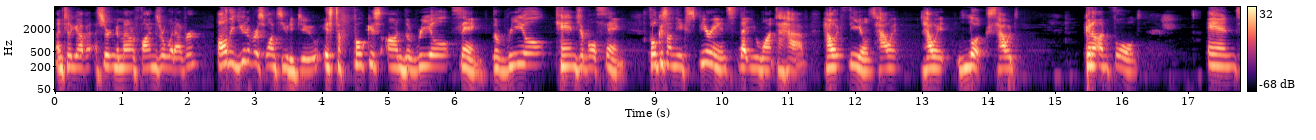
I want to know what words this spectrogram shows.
until you have a certain amount of funds or whatever. All the universe wants you to do is to focus on the real thing, the real tangible thing. Focus on the experience that you want to have, how it feels, how it how it looks, how it's going to unfold. And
